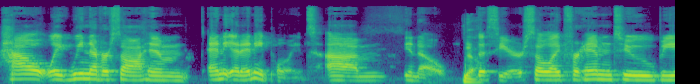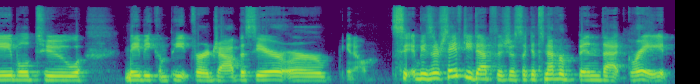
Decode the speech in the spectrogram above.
how like we never saw him any at any point um you know yeah. this year so like for him to be able to maybe compete for a job this year or you know see, because their safety depth is just like it's never been that great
